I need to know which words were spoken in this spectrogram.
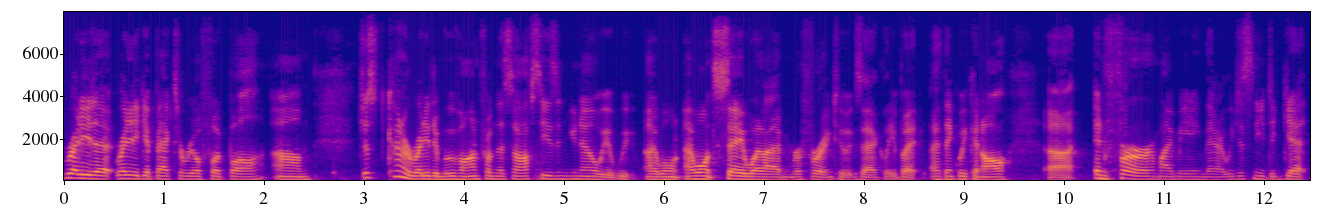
ready to ready to get back to real football. Um, just kind of ready to move on from this off-season. You know, we, we I won't I won't say what I'm referring to exactly, but I think we can all uh, infer my meaning there. We just need to get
